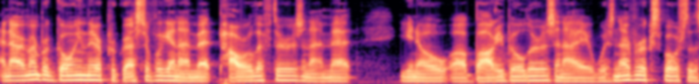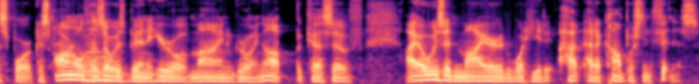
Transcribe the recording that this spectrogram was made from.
and I remember going there progressively, and I met powerlifters, and I met you know uh, bodybuilders, and I was never exposed to the sport because Arnold has always been a hero of mine growing up because of I always admired what he had, had accomplished in fitness,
